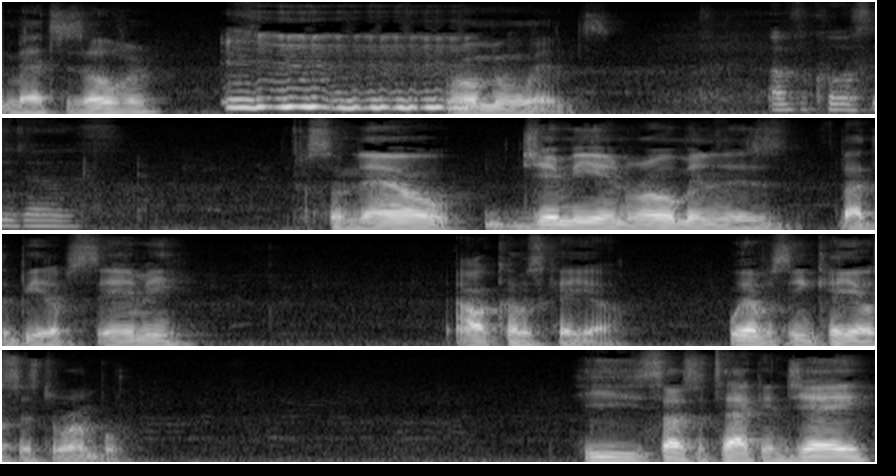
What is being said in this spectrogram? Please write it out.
Match is over. Roman wins. Of course he does. So now Jimmy and Roman is about to beat up Sami. Out comes KO. We haven't seen KO since the Rumble. He starts attacking Jey,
